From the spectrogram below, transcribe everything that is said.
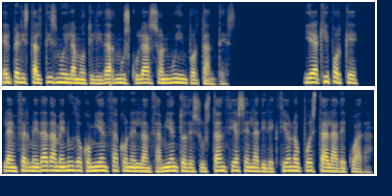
El peristaltismo y la motilidad muscular son muy importantes. Y aquí por qué, la enfermedad a menudo comienza con el lanzamiento de sustancias en la dirección opuesta a la adecuada.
